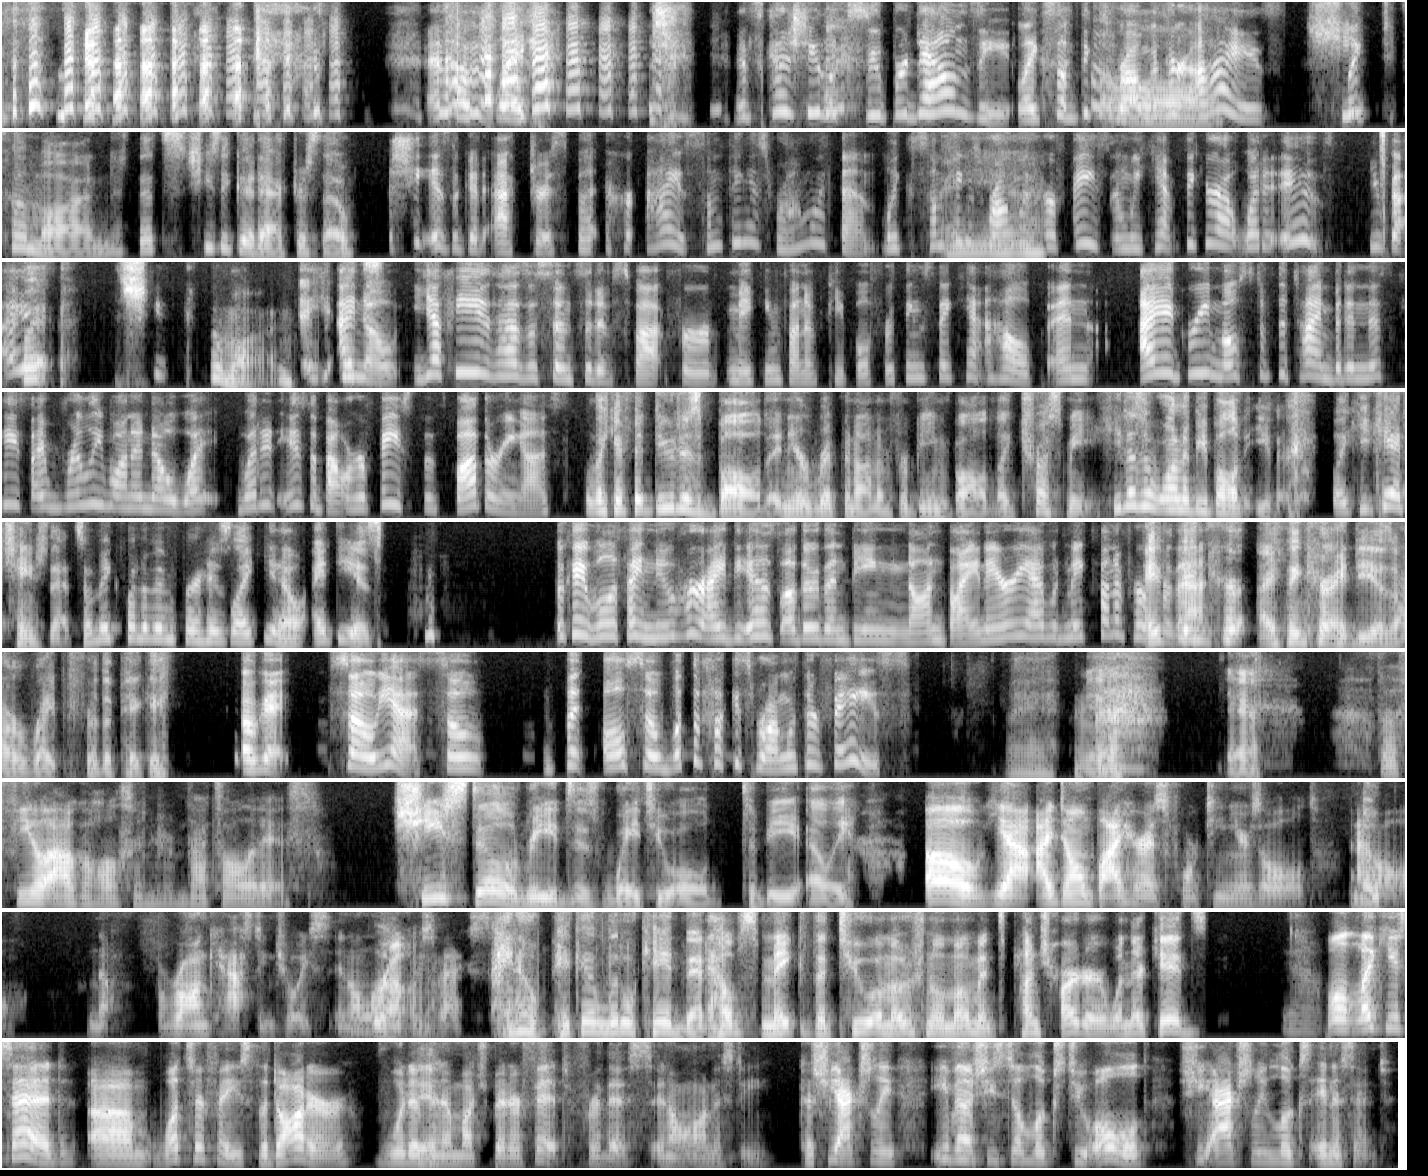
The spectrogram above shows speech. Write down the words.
and I was like, it's because she looks super downsy. Like something's wrong with her eyes. She, Like- come on, that's she's a good actress though. She is a good actress, but her eyes, something is wrong with them. Like uh, something's wrong with her face, and we can't figure out what it is. You guys, But she, come on, eh, I- I know Yeffy has a sensitive spot for making fun of people for things they can't help, and I agree most of the time. But in this case, I really want to know what what it is about her face that's bothering us. like if a dude is bald and you're ripping on him for being bald, like trust me, he doesn't want to be bald either. like he can't change that. So make fun of him for his like you know ideas. Okay, well, if I knew her ideas other than being non-binary, I would make fun of her I for think that. her I think her ideas are ripe for the picking. Okay, so yeah, so but also, what the fuck is wrong with her face? Eh, yeah, yeah. The fetal alcohol syndrome. That's all it is. She still reads is way too old to be Ellie. Oh yeah, I don't buy her as 14 years old Nope. at all. No, wrong casting choice in a lot Wrong. of respects. I know. Pick a little kid that helps make the two emotional moments punch harder when they're kids. Yeah. Well, like you said, um, what's her face? The daughter would have Yeah. been a much better fit for this, in all honesty, because she actually, even though she still looks too old, she actually looks innocent.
